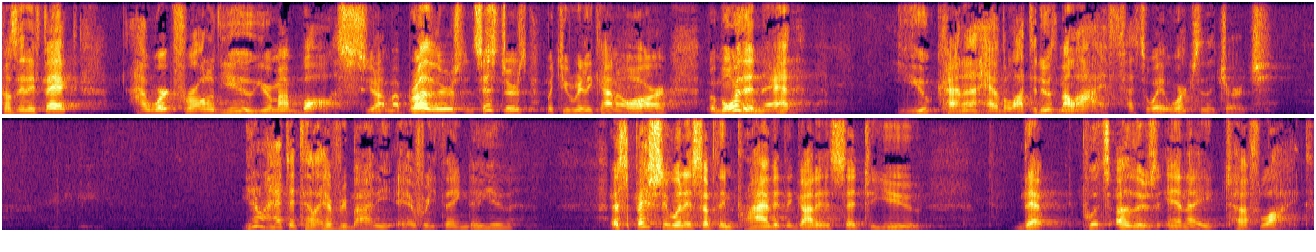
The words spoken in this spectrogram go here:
Because in effect, I work for all of you. You're my boss. You're not my brothers and sisters, but you really kind of are. But more than that, you kind of have a lot to do with my life. That's the way it works in the church. You don't have to tell everybody everything, do you? Especially when it's something private that God has said to you that puts others in a tough light.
